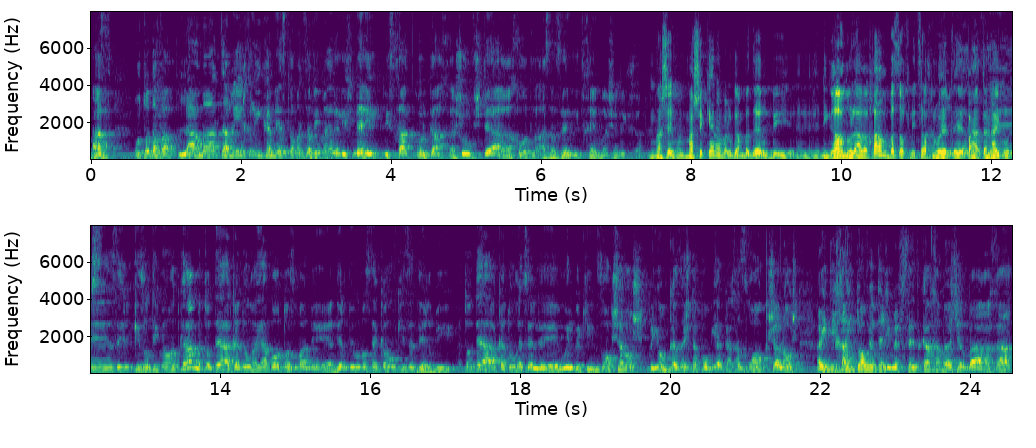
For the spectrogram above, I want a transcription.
אז אותו דבר, למה צריך להיכנס למצבים האלה לפני משחק כל כך חשוב, שתי הערכות לעזאזל איתכם, מה שנקרא? מה, ש, מה שכן, אבל גם בדרבי אה, נגררנו להערכה ובסוף ניצחנו את אה, פנתנייקוס. זה, זה הרגיז אותי מאוד גם, אתה יודע, הכדור היה באותו זמן, אה, הדרבי הוא נושא כאוב כי זה דרבי. אתה יודע, הכדור אצל ווילבקין, זרוק שלוש, ביום כזה שאתה פוגע ככה, זרוק שלוש. הייתי חי טוב יותר עם הפסד ככה מאשר בהערכה,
